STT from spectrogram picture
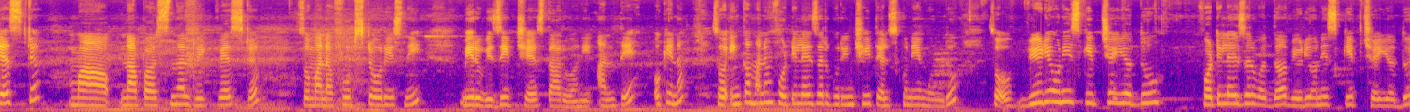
జస్ట్ మా నా పర్సనల్ రిక్వెస్ట్ సో మన ఫుడ్ స్టోరీస్ని మీరు విజిట్ చేస్తారు అని. అంతే. ఓకేనా? సో ఇంకా మనం ఫర్టిలైజర్ గురించి తెలుసుకునే ముందు సో వీడియోని స్కిప్ చేయొద్దు. ఫర్టిలైజర్ వద్ద వీడియోని స్కిప్ చేయొద్దు.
